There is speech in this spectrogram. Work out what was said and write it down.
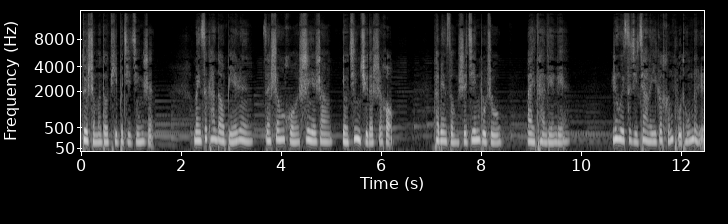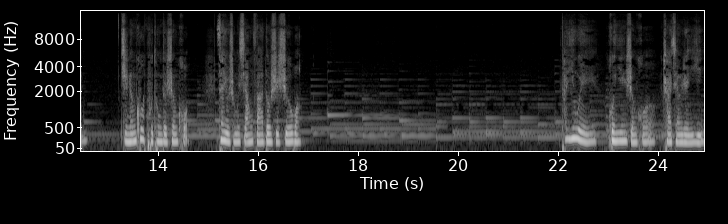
对什么都提不起精神。每次看到别人在生活事业上有进取的时候，她便总是禁不住哀叹连连，认为自己嫁了一个很普通的人，只能过普通的生活，再有什么想法都是奢望。他因为婚姻生活差强人意，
